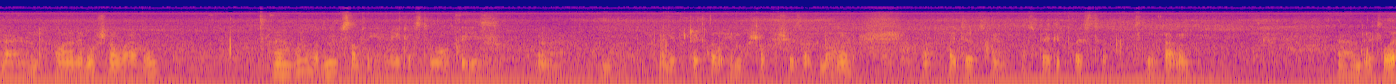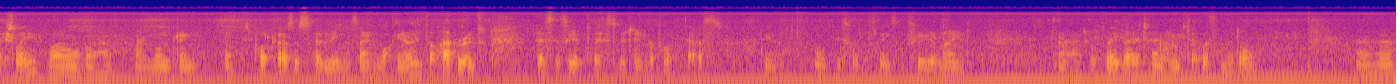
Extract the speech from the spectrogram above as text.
And on an emotional level, uh, well, it moves something in me just to walk these. Uh, any particular emotional issues at the moment, but I did, yeah, must be a good place to, to look at them. And intellectually, well, uh, I'm wondering how this podcast is sounding as I'm walking around the labyrinth. This is a good place to be doing the podcast. You know, all these sort of things through your mind. And hopefully by the time you meet up with the middle, uh,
